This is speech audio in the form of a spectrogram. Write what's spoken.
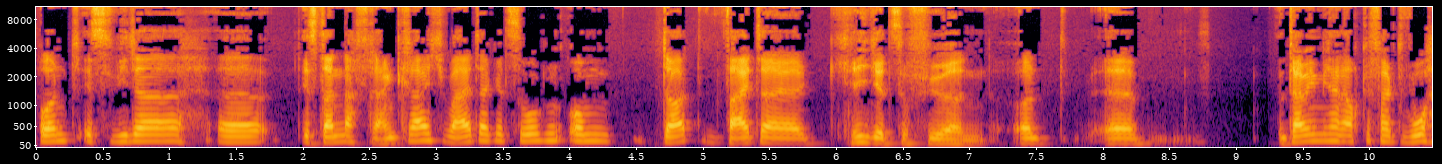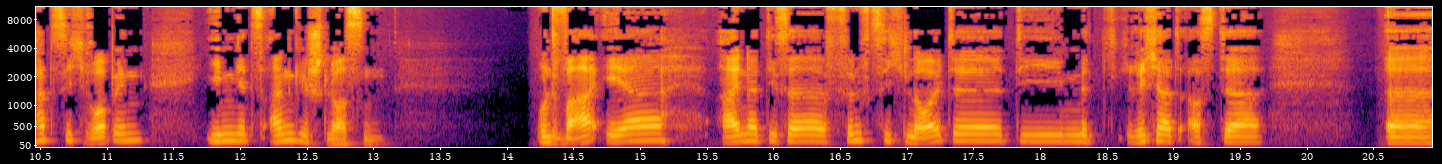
und ist wieder, äh, ist dann nach Frankreich weitergezogen, um dort weiter Kriege zu führen. Und äh, und da habe ich mich dann auch gefragt, wo hat sich Robin ihm jetzt angeschlossen? Und war er einer dieser 50 Leute, die mit Richard aus der äh,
